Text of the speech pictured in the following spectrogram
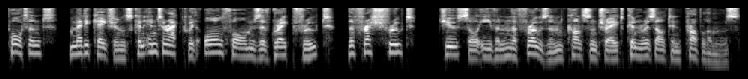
important, medications can interact with all forms of grapefruit, the fresh fruit, juice or even the frozen concentrate can result in problems.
